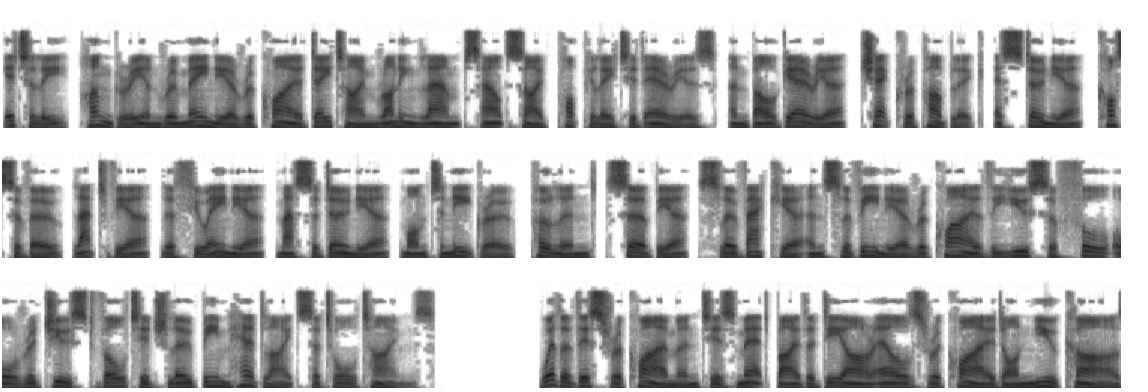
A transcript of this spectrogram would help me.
Italy, Hungary, and Romania require daytime running lamps outside populated areas and Bulgaria, Czech Republic, Estonia, Kosovo, Latvia, Lithuania, Macedonia, Montenegro, Poland, Serbia, Slovakia and Slovenia require the use of full or reduced voltage low beam headlights at all times. Whether this requirement is met by the DRLs required on new cars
